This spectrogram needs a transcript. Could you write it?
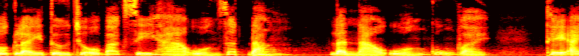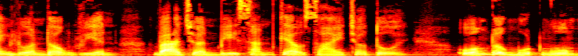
Thuốc lấy từ chỗ bác sĩ Hà uống rất đắng. Lần nào uống cũng vậy. Thế anh luôn động viên và chuẩn bị sẵn kẹo xoài cho tôi. Uống được một ngụm,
